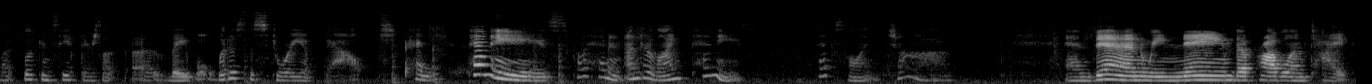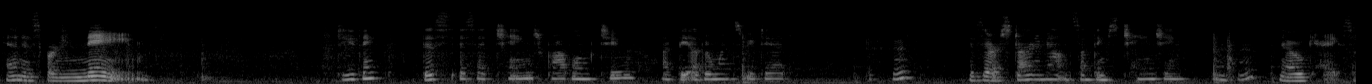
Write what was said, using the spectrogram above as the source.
Let's look and see if there's a, a label. What is the story about? Pennies. Pennies. Go ahead and underline pennies. Excellent job. And then we name the problem type. N is for name. Do you think this is a change problem too, like the other ones we did? Mhm. Is there a start amount and something's changing? Mhm. Okay, so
